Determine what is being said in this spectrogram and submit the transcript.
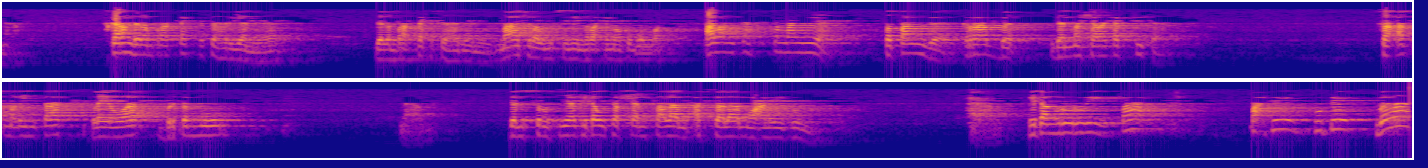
Nah, sekarang dalam praktek kesehariannya, dalam praktek kesehariannya, ma'asyiral muslimin rahimakumullah. Alangkah senangnya tetangga, kerabat dan masyarakat kita saat melintas, lewat, bertemu, nah, dan seterusnya kita ucapkan salam assalamualaikum kita merurui, Pak, Pak D, Bu D, Mbak,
